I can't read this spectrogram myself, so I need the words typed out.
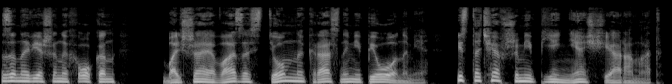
занавешенных окон большая ваза с темно-красными пионами, источавшими пьянящий аромат,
